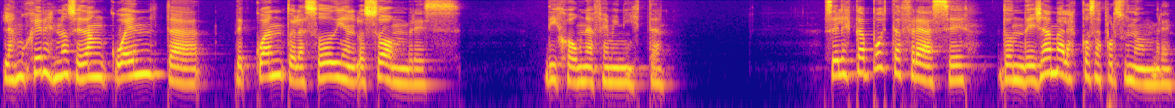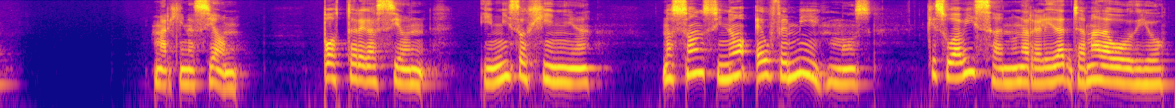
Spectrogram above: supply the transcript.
Las mujeres no se dan cuenta de cuánto las odian los hombres, dijo una feminista. Se le escapó esta frase donde llama las cosas por su nombre. Marginación, postergación y misoginia no son sino eufemismos que suavizan una realidad llamada odio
